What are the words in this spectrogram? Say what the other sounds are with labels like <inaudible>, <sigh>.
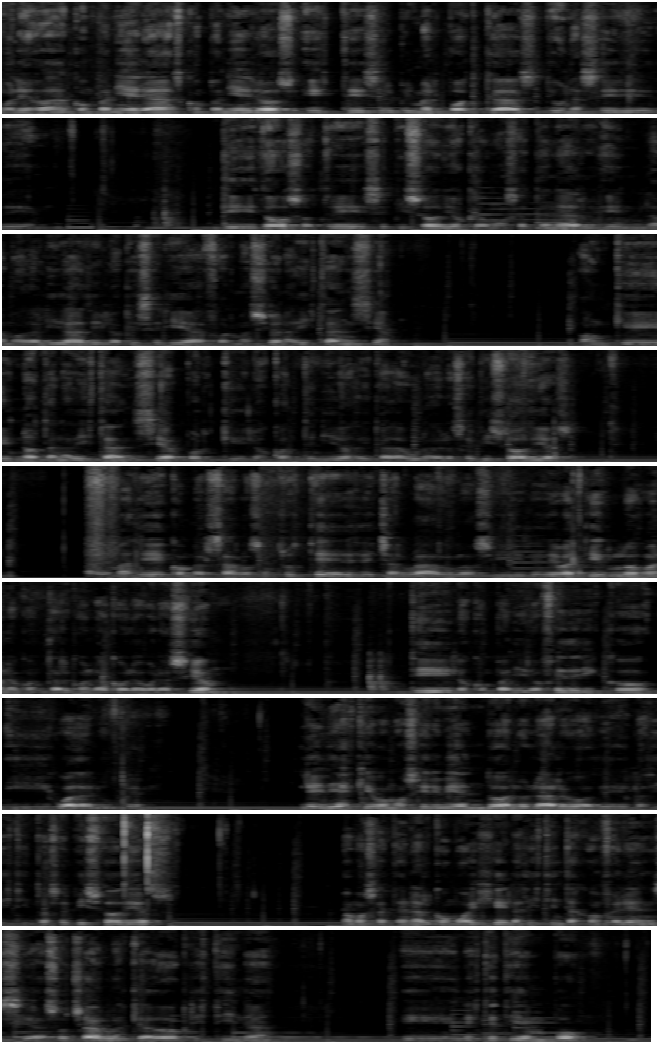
¿Cómo les va, compañeras, compañeros? Este es el primer podcast de una serie de, de dos o tres episodios que vamos a tener en la modalidad de lo que sería formación a distancia, aunque no tan a distancia porque los contenidos de cada uno de los episodios, además de conversarlos entre ustedes, de charlarlos y de debatirlos, van a contar con la colaboración de los compañeros Federico y Guadalupe. La idea es que vamos a ir viendo a lo largo de los distintos episodios, vamos a tener como eje las distintas conferencias o charlas que ha dado Cristina eh, en este tiempo.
